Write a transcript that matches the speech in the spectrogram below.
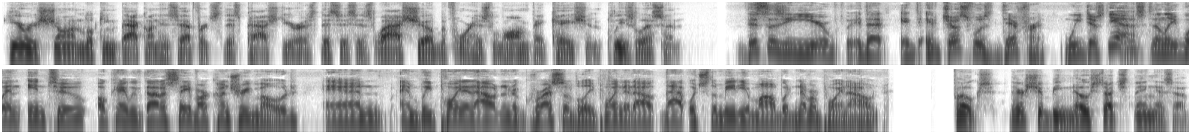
Here is Sean looking back on his efforts this past year as this is his last show before his long vacation. Please listen. this is a year that it, it just was different. We just Yeah. instantly went into, okay, we've got to save our country mode. And, and we pointed out and aggressively pointed out that which the media mob would never point out. Folks, there should be no such thing as a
